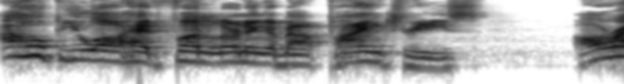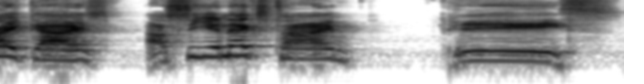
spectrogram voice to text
I hope you all had fun learning about pine trees. All right, guys. I'll see you next time. Peace.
